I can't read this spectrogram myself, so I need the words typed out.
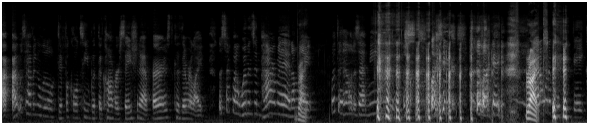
I, I was having a little difficulty with the conversation at first because they were like, "Let's talk about women's empowerment," and I'm right. like, "What the hell does that mean?" like, like, right. I don't want to be a fake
